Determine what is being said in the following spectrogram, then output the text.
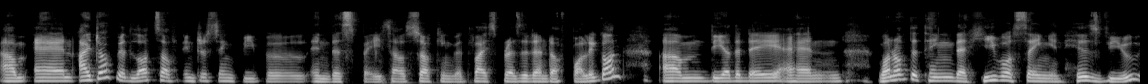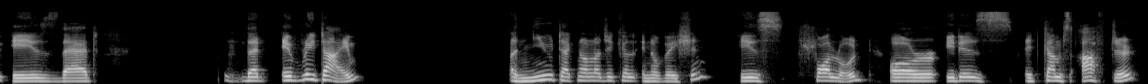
Um, and I talk with lots of interesting people in this space. I was talking with Vice President of Polygon um, the other day, and one of the things that he was saying in his view is that that every time a new technological innovation is followed or it is it comes after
